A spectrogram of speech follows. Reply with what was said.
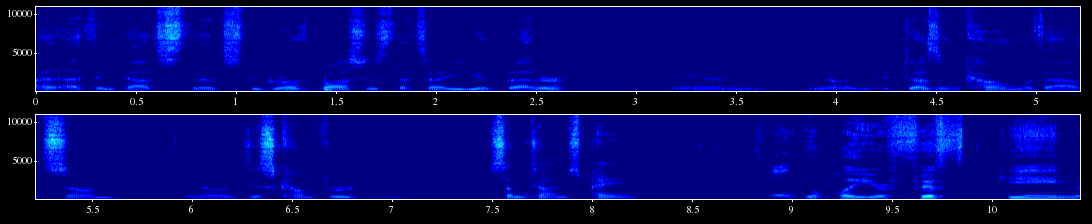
I, I think that's that's the growth process that's how you get better and you know it doesn't come without some you know discomfort and sometimes pain Tonight you'll play your fifth game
